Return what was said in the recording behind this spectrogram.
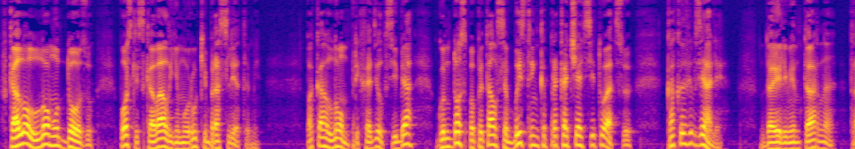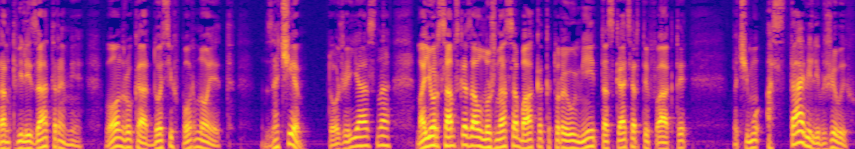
вколол лому дозу, после сковал ему руки браслетами. Пока лом приходил в себя, Гундос попытался быстренько прокачать ситуацию. Как их взяли? Да элементарно, транквилизаторами. Вон рука до сих пор ноет. Зачем? Тоже ясно. Майор сам сказал, нужна собака, которая умеет таскать артефакты. Почему оставили в живых?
